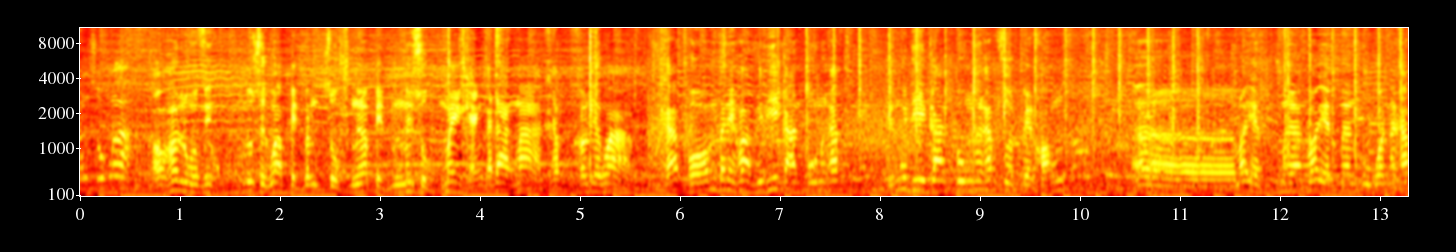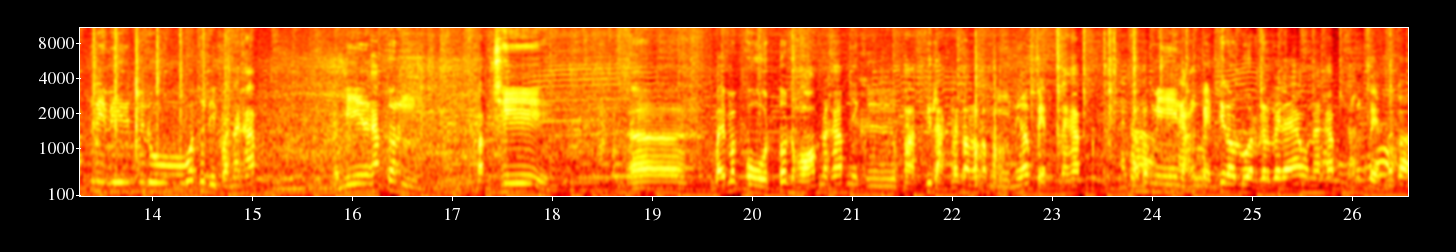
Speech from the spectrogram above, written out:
จนสุกแล้วเอาเขารู้รู้สึกว่าเป็ดมันสุกเนื้อเป็ดมันไม่สุกไม่แข็งกระด้างมากครับเขาเรียกว่าครับผมตอนนี้ความวิธีการปรุงนะครับ ถึงวิธีการปรุงนะครับสูตรเป็ดของเอ่อร้อยเอ็ดเมืองร้อยเอ็ดเมืองอุบลนะครับนี่มีไปดูวัตถุดิบก่อนนะครับ มีนะครับต้นผักชีเอ่อใบมะกรูดต้นหอมนะครับ นี่คือผักที่หลักแล้วก็แล้วก็มีเนื้อเป็ดนะครับแล้วก็มีหนังเป็ดที่เราลวนกันไปแล้วนะครับ หนังเป็ดแล้วก็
